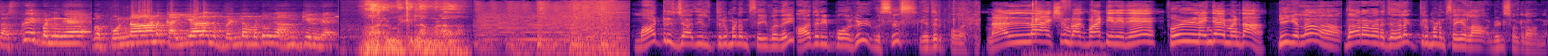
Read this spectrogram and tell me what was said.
சப்ஸ்கிரைப் பண்ணுங்க. உங்க பொண்ணான கையால அந்த பெல்லை மட்டும் கொஞ்சம் அமுக்கிருங்க. மாற்று ஜாதியில் திருமணம் செய்வதை ஆதரிப்பவர்கள் விசஸ் எதிர்ப்பவர்கள். நல்ல ஆக்ஷன் பிளாக் மாட்டிருது ஃபுல் என்ஜாய்மெண்ட் தான். நீங்க எல்லாம் வேற வேற ஜாதியில திருமணம் செய்யலாம் அப்படின்னு சொல்றவங்க.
